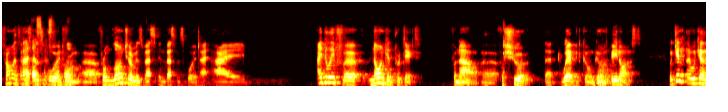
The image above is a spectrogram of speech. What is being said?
From investment, investment point, from uh, from long term invest, investment point, I I, I believe uh, no one can predict for now uh, for sure that where Bitcoin goes. Being honest, we can we can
